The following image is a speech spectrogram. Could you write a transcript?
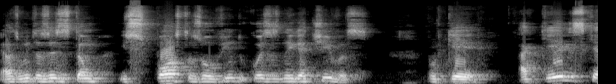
elas muitas vezes estão expostas ouvindo coisas negativas, porque aqueles que,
